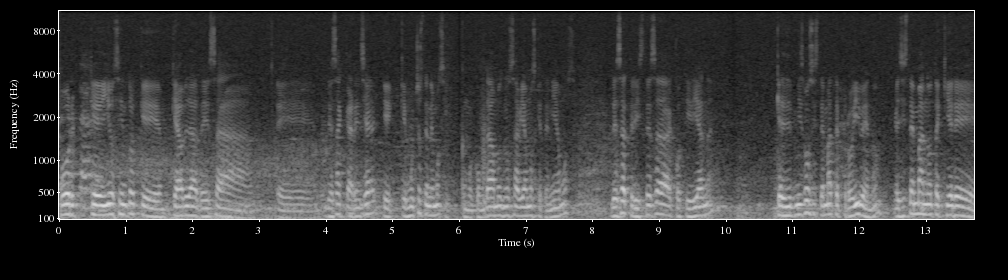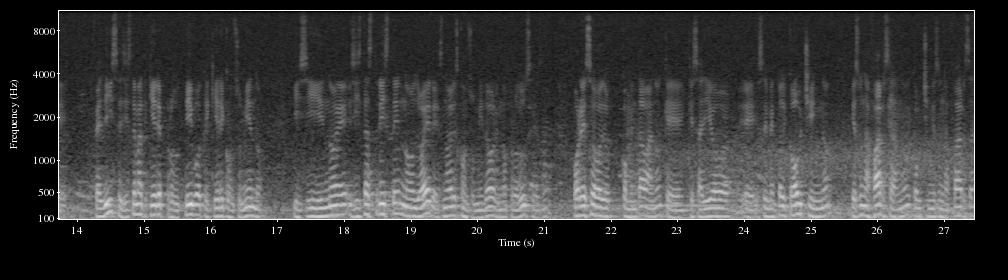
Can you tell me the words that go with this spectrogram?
porque yo siento que, que habla de esa, eh, de esa carencia que, que, muchos tenemos y como comentábamos no sabíamos que teníamos, de esa tristeza cotidiana que el mismo sistema te prohíbe, ¿no? El sistema no te quiere feliz, el sistema te quiere productivo, te quiere consumiendo. Y si, no, e, si estás triste, no lo eres, no eres consumidor, no produces. Por eso comentaba, ¿no? Que, que salió, eh, se inventó el coaching, ¿no? Que es una farsa, ¿no? El coaching es una farsa.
